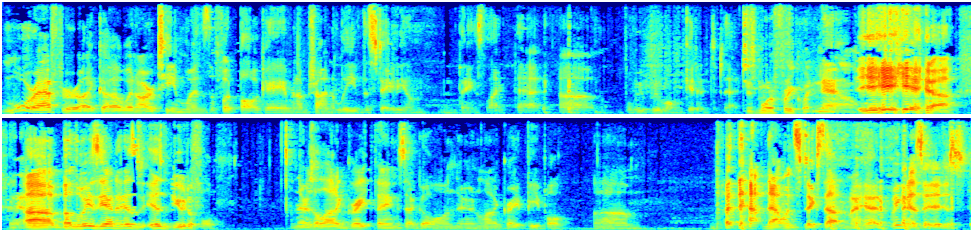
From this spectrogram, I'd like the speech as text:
more after like uh, when our team wins the football game and I'm trying to leave the stadium and things like that. Um, but we, we won't get into that. Just more frequent now. yeah, yeah. Uh, but Louisiana is is beautiful, and there's a lot of great things that go on there and a lot of great people. Um, but that, that one sticks out in my head. We can just, it just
